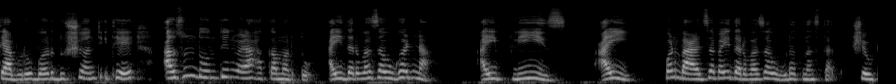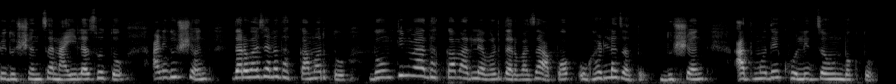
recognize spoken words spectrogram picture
त्याबरोबर दुष्यंत इथे अजून दोन तीन वेळा हाका मारतो. आई दरवाजा उघड ना. आई प्लीज आई पण बाळजाबाई दरवाजा उघडत नसतात. शेवटी दुष्यंतचा नाईलाज होतो आणि दुष्यंत दरवाजाला धक्का मारतो. दोन तीन वेळा धक्का मारल्यावर दरवाजा आपोआप उघडला जातो. दुष्यंत आतमध्ये खोलीत जाऊन बघतो.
